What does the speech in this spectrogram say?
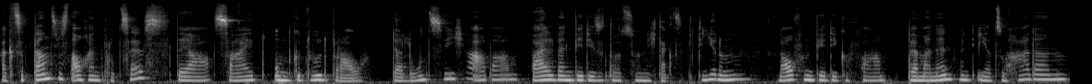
Akzeptanz ist auch ein Prozess, der Zeit und Geduld braucht. Der lohnt sich aber, weil wenn wir die Situation nicht akzeptieren, laufen wir die Gefahr, permanent mit ihr zu hadern,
